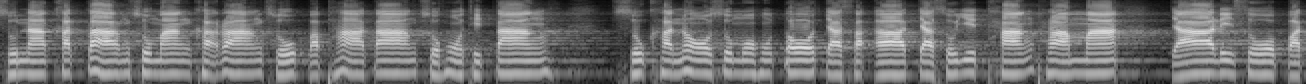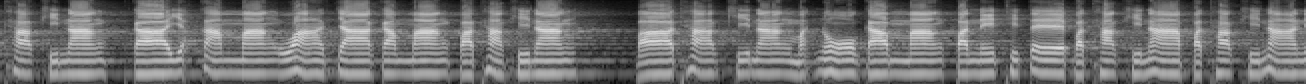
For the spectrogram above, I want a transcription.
สุนัขตังสุมังครังสุปภาตังสุโหทิตัง สุขโนสุโมหุโตจะสะอาจะสุยิทังพรามะ จาริสุปัทาคินังกายกรรมังวาจากรรมังปัทาคินัง ปาทาคินังมโนกรรมังปณิทิเตปัทาคินาปัทาคินาเน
